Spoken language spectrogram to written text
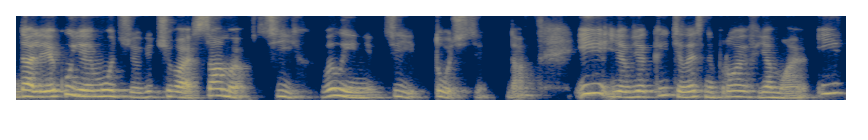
Далі, яку я емоцію відчуваю саме в цій хвилині, в цій точці, да? і в який тілесний прояв я маю. І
